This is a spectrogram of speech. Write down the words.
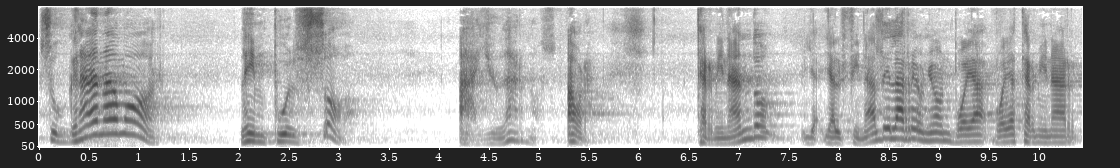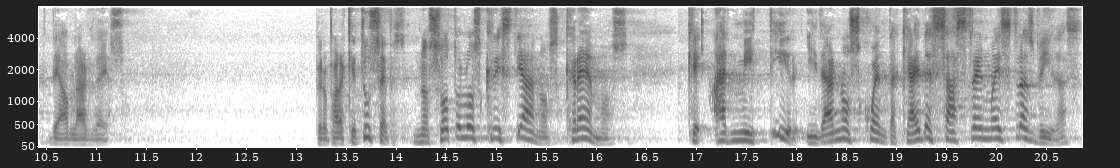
su gran amor le impulsó a ayudarnos. Ahora, terminando, y, al final de la reunión voy a, voy a terminar de hablar de eso. Pero para que tú sepas, nosotros los cristianos creemos que admitir y darnos cuenta que hay desastre en nuestras vidas,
